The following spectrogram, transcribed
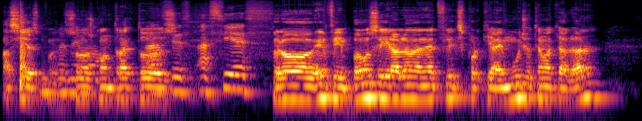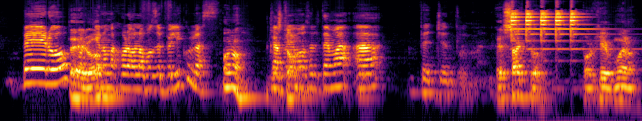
Así es, pues, son los Bueno, contratos. Así es, así es. Pero, en fin, podemos seguir hablando de Netflix porque hay mucho tema que hablar. Pero, Pero- ¿por qué no mejor hablamos de películas? Bueno, ya Cambiamos el tema a The Gentleman. Exacto, porque bueno,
